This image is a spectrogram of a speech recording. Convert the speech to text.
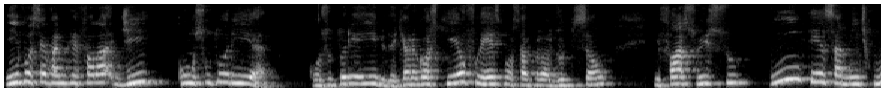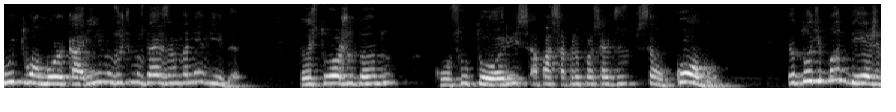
e você vai me falar de consultoria, consultoria híbrida, que é um negócio que eu fui responsável pela disrupção e faço isso intensamente, com muito amor, carinho, nos últimos 10 anos da minha vida. Então, estou ajudando consultores a passar pelo processo de disrupção. Como? Eu dou de bandeja.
